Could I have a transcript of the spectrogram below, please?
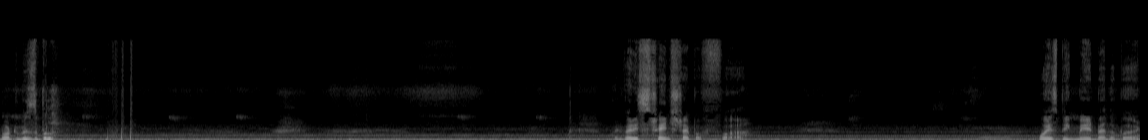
Not visible. But very strange type of uh, voice being made by the bird.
